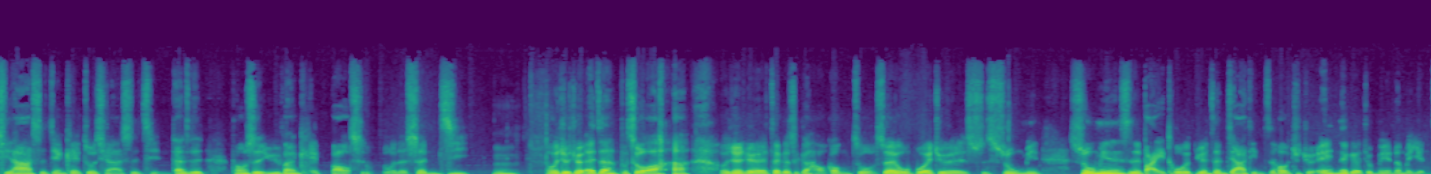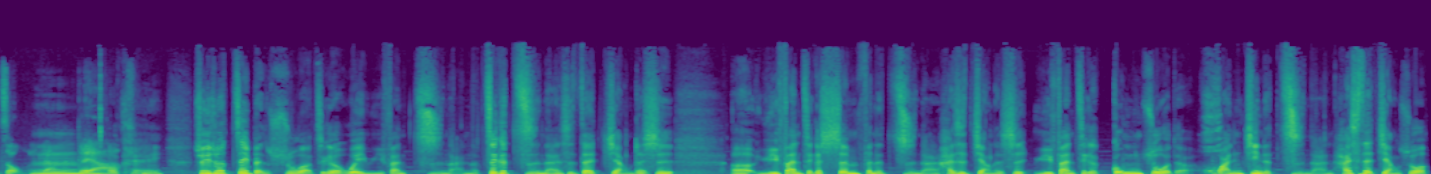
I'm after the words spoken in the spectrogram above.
其他的时间可以做其他事情，但是同时鱼贩可以保持我的生计。嗯，我就觉得哎、欸，这很不错啊！我就觉得这个是个好工作，所以我不会觉得是宿命。宿命是摆脱原生家庭之后，就觉得哎、欸，那个就没那么严重了。嗯，对啊。OK，所以说这本书啊，这个喂鱼饭指南呢，这个指南是在讲的是。呃，鱼贩这个身份的指南，还是讲的是鱼贩这个工作的环境的指南，还是在讲说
